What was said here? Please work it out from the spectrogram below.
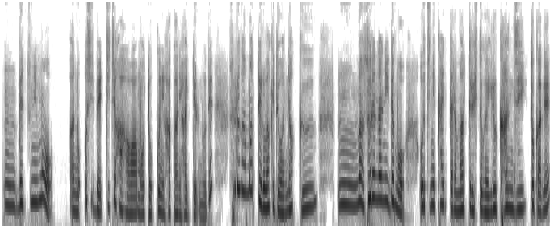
うん、別にもう、あの、おしべ、父母はもうとっくに墓に入ってるので、それが待ってるわけではなく、うん、まあ、それなりにでも、お家に帰ったら待ってる人がいる感じとかね、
